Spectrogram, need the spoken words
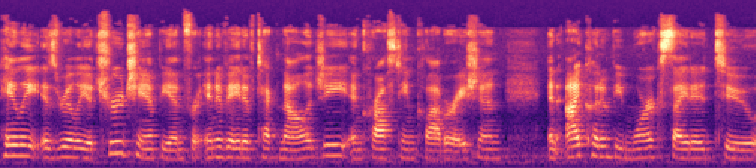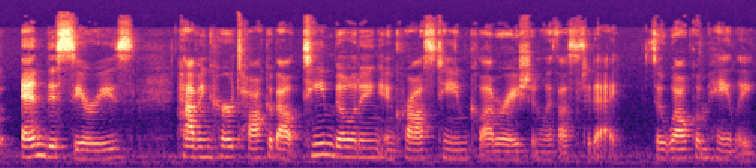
Hayley is really a true champion for innovative technology and cross team collaboration, and I couldn't be more excited to end this series having her talk about team building and cross team collaboration with us today. So, welcome, Hayley.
